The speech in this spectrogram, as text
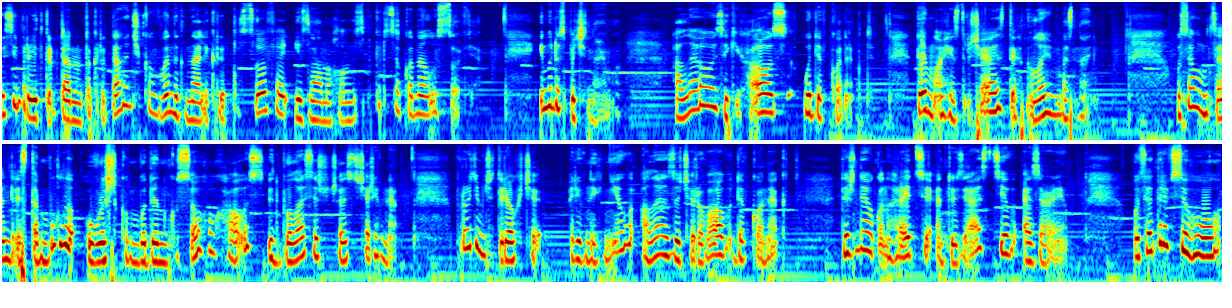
Усім привіт, криптанам та криптаночкам! Ви на каналі Крипто Софія і з вами головний спікер цього каналу Софія. І ми розпочинаємо. Алео Зікі Хаус у DevConnect, де магія зустрічає з технологіями знань. У самому центрі Стамбула, у вишикому будинку Soho House, відбулося щось чарівне. Протягом чотирьох чарівних днів Алео зачарував DevConnect, тижневу конгрецію ентузіастів SRA. У центрі всього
